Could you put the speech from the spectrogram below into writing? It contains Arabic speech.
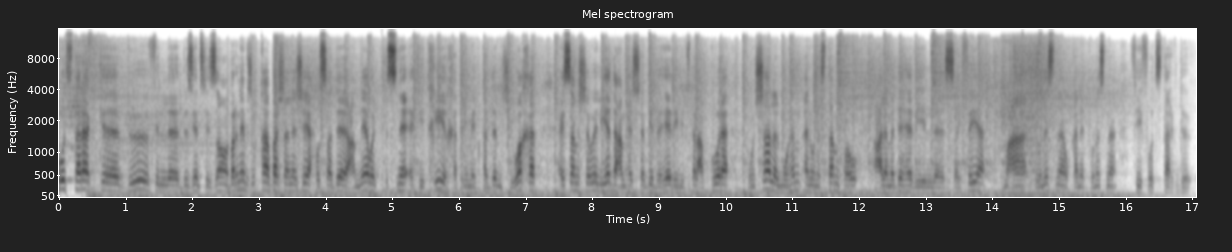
فوت تراك 2 في الدوزيام سيزون. برنامج لقى برشا نجاح وصدى عم ناول السناء أكيد خير خاطر ما يتقدمش يوخر عصام الشوالي يدعم هالشبيبه هذه اللي بتلعب كورة وإن شاء الله المهم أنه نستمتعوا على مدى هذه الصيفية مع تونسنا وقناة تونسنا في فوت ستارك 2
